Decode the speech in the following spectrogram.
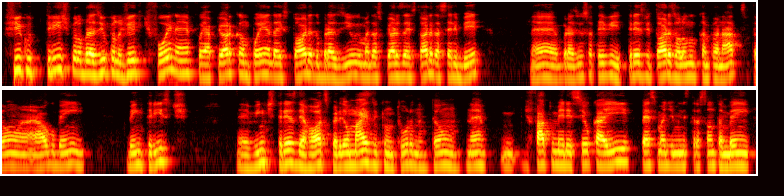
Fico triste pelo Brasil pelo jeito que foi, né? Foi a pior campanha da história do Brasil e uma das piores da história da Série B. Né? O Brasil só teve três vitórias ao longo do campeonato, então é algo bem, bem triste. É, 23 derrotas, perdeu mais do que um turno, então, né, de fato mereceu cair. Péssima administração também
